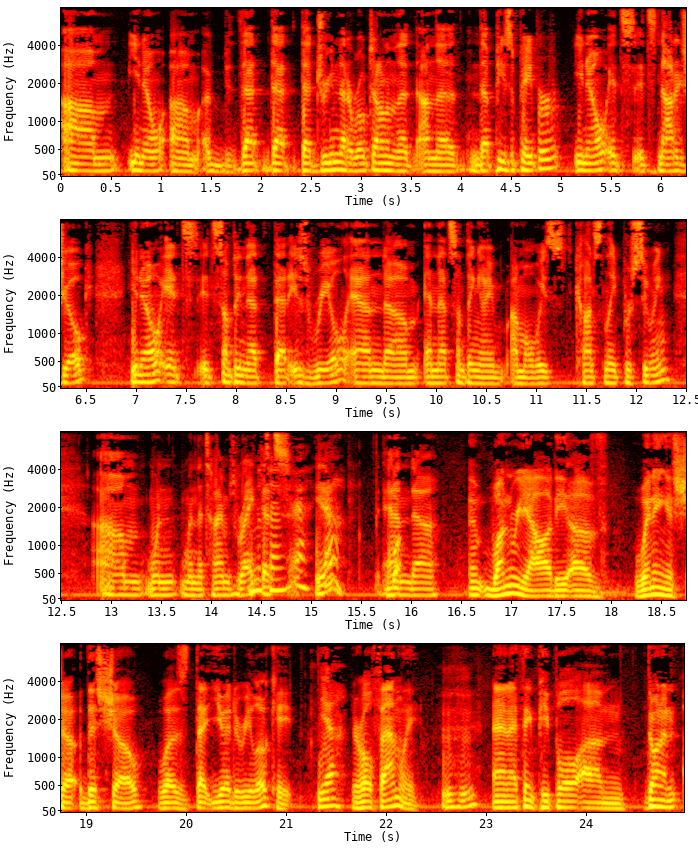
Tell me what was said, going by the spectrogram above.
Um, you know um, uh, that that that dream that I wrote down on the on the that piece of paper. You know, it's it's not a joke. You know, it's it's something that that is real, and um, and that's something I, I'm always constantly pursuing. Um, when when the time's right, the that's time- yeah, yeah. And uh, And one reality of winning a show, this show, was that you had to relocate. Yeah. your whole family. Mm-hmm. And I think people um, don't un-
